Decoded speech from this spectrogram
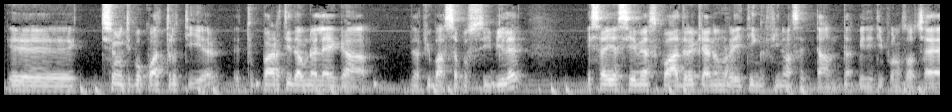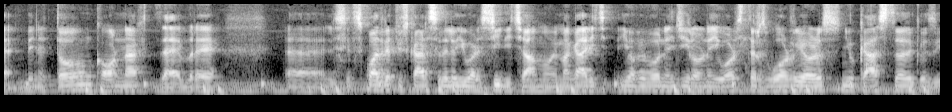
Eh, ci sono tipo quattro tier. E tu parti da una lega la più bassa possibile. E sei assieme a squadre che hanno un rating fino a 70. Quindi, tipo, non so, c'è Benetton, Connacht, Zebre eh, le squadre più scarse dello URC diciamo e magari io avevo nel girone i Worcesters Warriors, Newcastle così.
